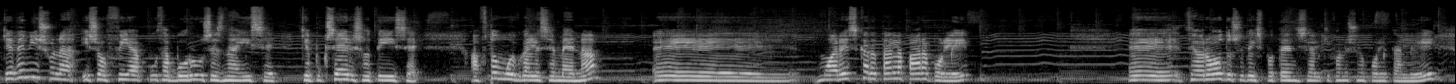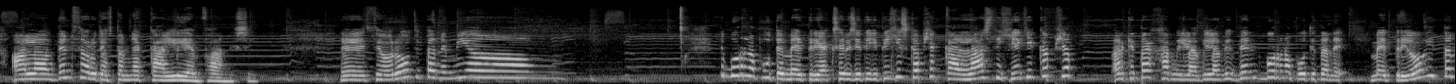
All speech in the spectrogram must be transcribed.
και δεν ήσουν η Σοφία που θα μπορούσες να είσαι και που ξέρεις ότι είσαι. Αυτό μου έβγαλε σε μένα. Ε, μου αρέσει κατά τα άλλα πάρα πολύ. Ε, θεωρώ όντως ότι έχεις potential και η φωνή σου είναι πολύ καλή, αλλά δεν θεωρώ ότι αυτό είναι μια καλή εμφάνιση. Ε, θεωρώ ότι ήταν μια. Δεν μπορώ να πω ούτε μέτρια, ξέρεις γιατί, γιατί είχες κάποια καλά στοιχεία και κάποια αρκετά χαμηλά. Δηλαδή δεν μπορώ να πω ότι ήταν μέτριο, ήταν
